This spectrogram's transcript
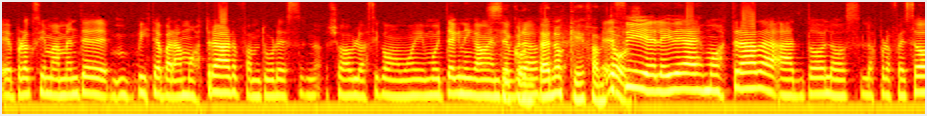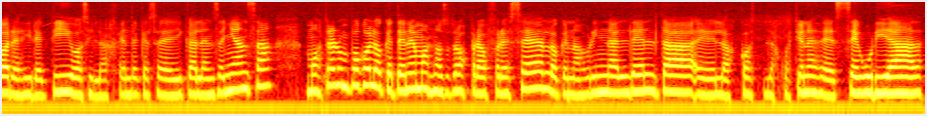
eh, próximamente, de- viste, para mostrar. FAM Tours, no, yo hablo así como muy, muy técnicamente, Sí, pero... contanos qué es Eh, FAMTOURS. Sí, eh, la idea es mostrar a, a todos los, los profesores, directivos y la gente que se dedica a la enseñanza, mostrar un poco lo que tenemos nosotros para ofrecer, lo que nos brinda el Delta, eh, los cos- las cuestiones de seguridad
